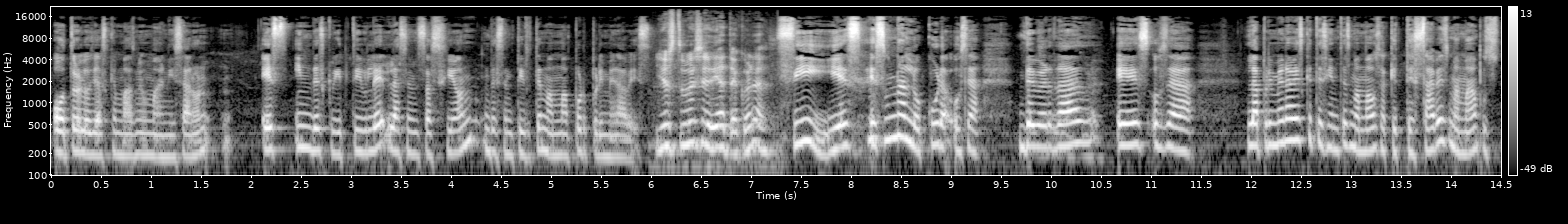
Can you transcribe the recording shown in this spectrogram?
otro de los días que más me humanizaron. Es indescriptible la sensación de sentirte mamá por primera vez. Yo estuve ese día, ¿te acuerdas? Sí, y es, es una locura. O sea, de verdad es, o sea, la primera vez que te sientes mamá, o sea, que te sabes mamá, pues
